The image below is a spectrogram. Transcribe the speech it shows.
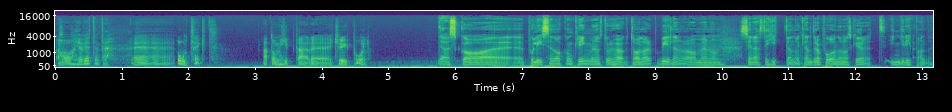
Ja, jag vet inte. Eh, otäckt. Att de hittar eh, kryphål. Ja, ska eh, polisen åka omkring med en stor högtalare på bilarna då med någon senaste hitten de kan dra på när de ska göra ett ingripande?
